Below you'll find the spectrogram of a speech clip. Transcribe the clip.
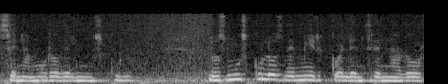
se enamoró del músculo. Los músculos de Mirko, el entrenador,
